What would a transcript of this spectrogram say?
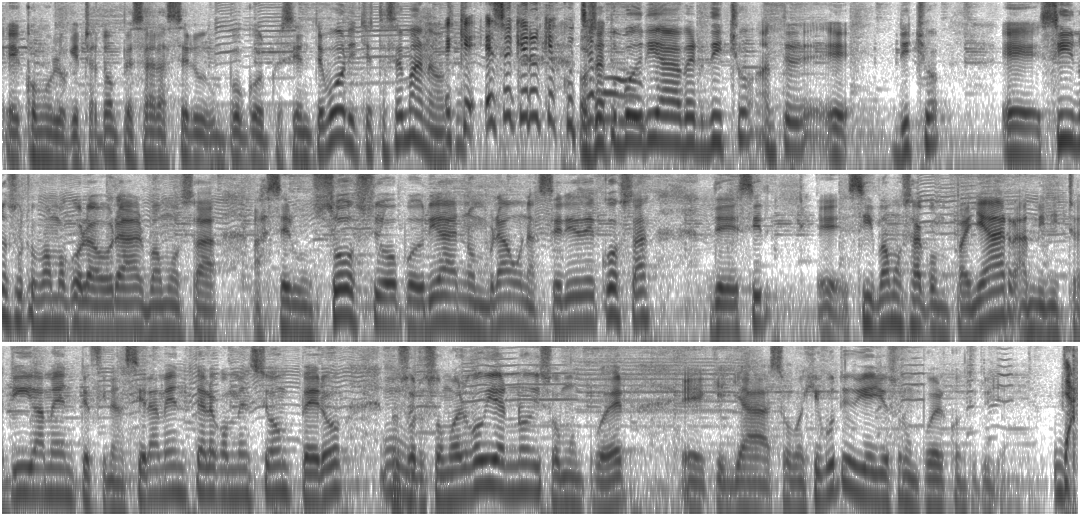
eh, como lo que trató de empezar a hacer un poco el presidente Boric esta semana. o Es sea, que eso quiero que o escuchemos. sea, tú podrías haber dicho, antes, eh, dicho, eh, sí, nosotros vamos a colaborar, vamos a, a ser un socio, podrías haber nombrado una serie de cosas, de decir, eh, sí, vamos a acompañar administrativamente, financieramente a la convención, pero Mm. nosotros somos el gobierno y somos un poder eh, que ya somos ejecutivo y ellos son un poder constituyente. Ya,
